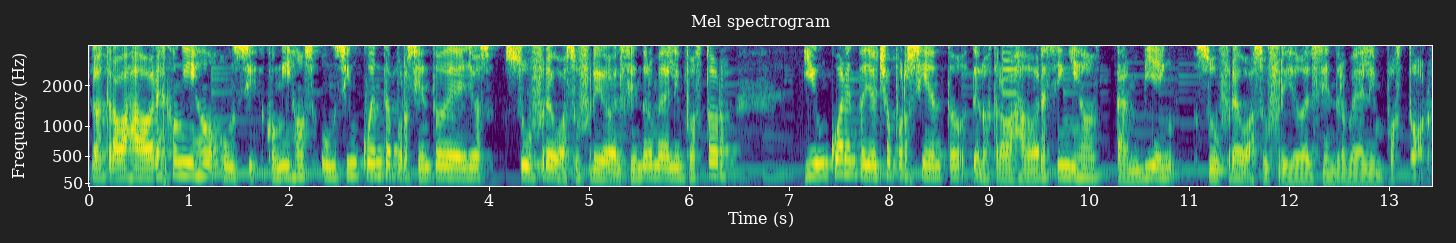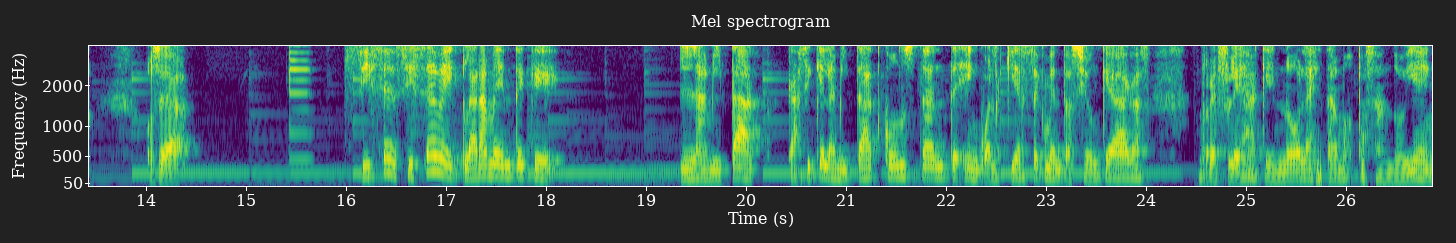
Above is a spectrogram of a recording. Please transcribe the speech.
Los trabajadores con, con hijos, un 50% de ellos sufre o ha sufrido del síndrome del impostor y un 48% de los trabajadores sin hijos también sufre o ha sufrido del síndrome del impostor. O sea, sí se, sí se ve claramente que la mitad, casi que la mitad constante en cualquier segmentación que hagas, refleja que no la estamos pasando bien,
